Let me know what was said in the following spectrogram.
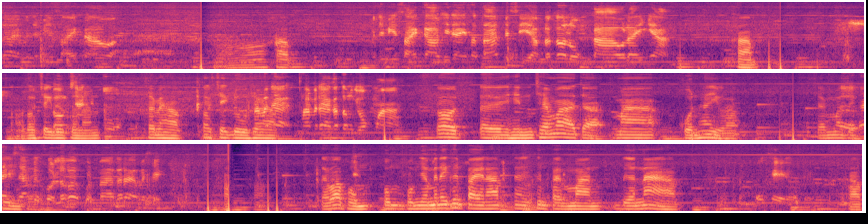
ได้มันจะมีสายกาวอะ อ๋อครับมันจะมีสายกาวที่ไดสตาร์ทไปเสียบแล้วก็ลงกาวอะไรเงี้ยครับอ๋อต้องเช็คดูตรงนั้นดูใช่ไหมครับ ต้องเช็คดูใช่ถ้าไหมไม่คได้รับถ้าไม่ได้ก็ต้องยกมาก็เออเห็นแชมป์ว่าจะมาขนให้อยู่ครับ แชมป์ว่าเอจะอให้ขึ้นแชมไปป์เป็นคนแล้วก็กดมาก็ได้มาเช็คครับครับ แต่ว่าผมผมผมยังไม่ได้ขึ้นไปนะครับน่าจะขึ้นไปประมาณเดือนหน้าครับ โอเคโอเคครับ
